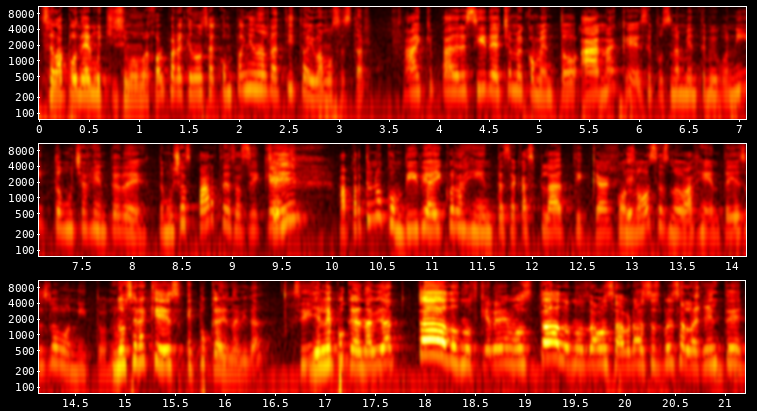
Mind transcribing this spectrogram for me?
se va a poner muchísimo mejor para que nos acompañen al ratito, ahí vamos a estar. Ay, qué padre, sí, de hecho me comentó Ana que se puso un ambiente muy bonito, mucha gente de, de muchas partes, así que aparte uno convive ahí con la gente, sacas plática, conoces nueva gente y eso es lo bonito, ¿no? ¿No será que es época de Navidad? Sí. Y en la época de Navidad todos nos queremos, todos nos damos abrazos, ves a la gente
